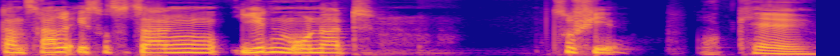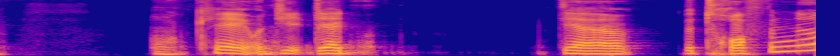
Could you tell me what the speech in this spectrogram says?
Dann zahle ich sozusagen jeden Monat zu viel. Okay. Okay. Und die, der, der Betroffene,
